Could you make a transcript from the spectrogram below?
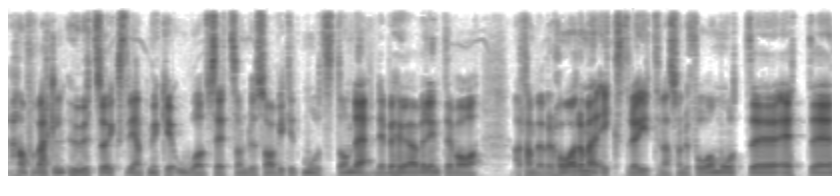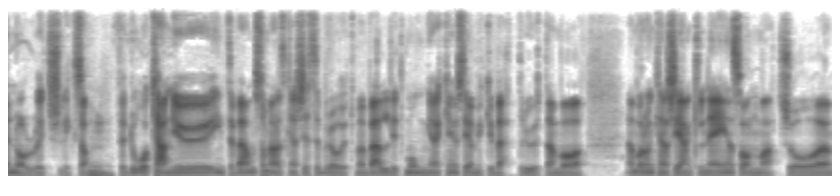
han får verkligen ut så extremt mycket oavsett som du sa vilket motstånd det är. Det behöver inte vara att han behöver ha de här extra ytorna som du får mot eh, ett eh, Norwich liksom. Mm. För då kan ju inte vem som helst kanske se bra ut men väldigt många kan ju se mycket bättre ut än vad, än vad de kanske egentligen är i en sån match. Och, eh,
